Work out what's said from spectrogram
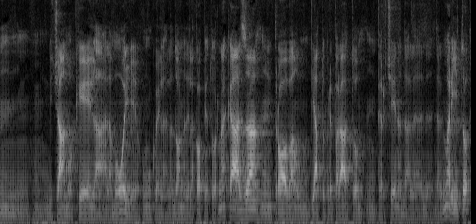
mm, diciamo che la, la, moglie o comunque la, la, donna della coppia torna a casa, mm, trova un piatto preparato per cena dal, dal marito,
